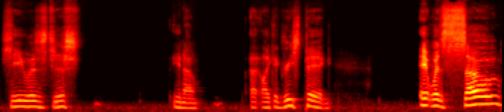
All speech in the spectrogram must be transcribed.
She was just, you know, like a greased pig. It was so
